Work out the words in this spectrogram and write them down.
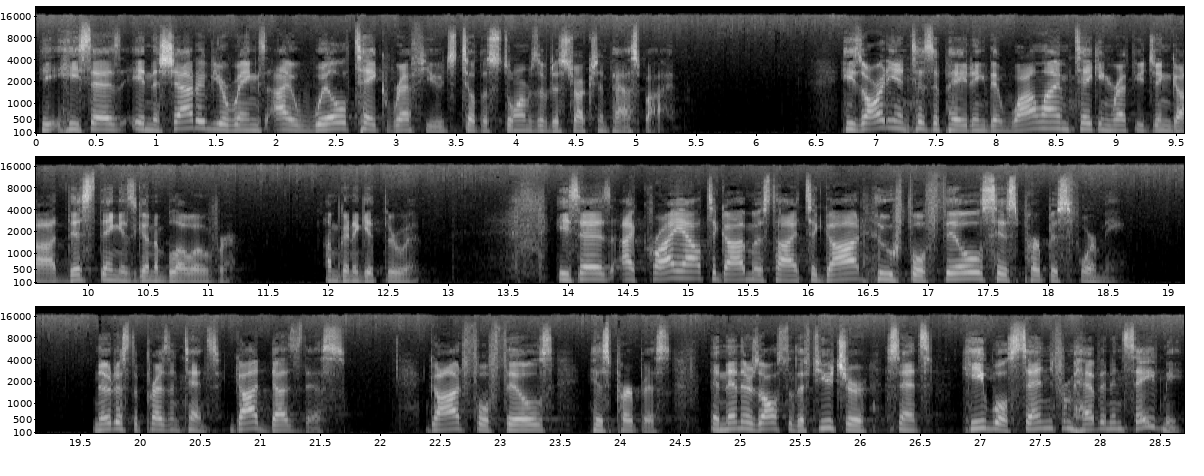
he, he says, In the shadow of your wings, I will take refuge till the storms of destruction pass by. He's already anticipating that while I'm taking refuge in God, this thing is going to blow over. I'm going to get through it. He says, I cry out to God Most High, to God who fulfills his purpose for me. Notice the present tense. God does this. God fulfills his purpose. And then there's also the future sense. He will send from heaven and save me.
